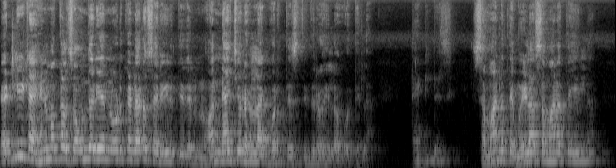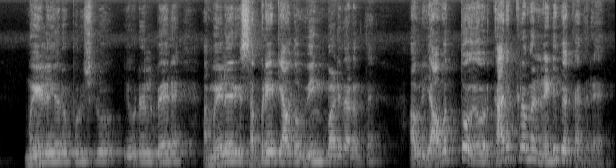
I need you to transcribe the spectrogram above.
ಅಟ್ಲೀಸ್ಟ್ ಆ ಹೆಣ್ಮಕ್ಳ ಸೌಂದರ್ಯ ನೋಡ್ಕೊಂಡಾರು ಸರಿ ಇರ್ತಿದ್ರು. ಅನ್ಯಾಚುರಲ್ ಆಗಿ ವರ್ತಿಸ್ತಿದ್ರು ಇಲ್ಲೋ ಗೊತ್ತಿಲ್ಲ. ಇಸ್ ಸಮಾನತೆ, ಮಹಿಳಾ ಸಮಾನತೆ ಇಲ್ಲ. ಮಹಿಳೆಯರು, ಪುರುಷರು, ಇವರಲ್ಲಿ ಬೇರೆ. ಆ ಮಹಿಳೆಯರಿಗೆ ಸಪ್ರೇಟ್ ಯಾವುದೋ ವಿಂಗ್ ಮಾಡಿದಾರಂತೆ. ಅವ್ರು ಯಾವತ್ತೋ ಅವ್ರ ಕಾರ್ಯಕ್ರಮ ನಡಿಬೇಕಾದ್ರೆ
